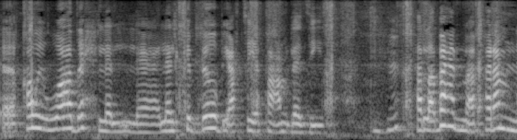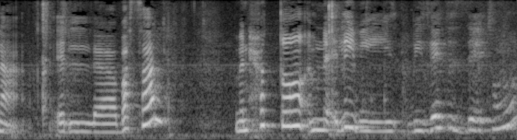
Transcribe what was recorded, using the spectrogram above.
آه، قوي وواضح لل- للكبة وبيعطيها طعم لذيذ. هلأ بعد ما فرمنا البصل بنحطه بنقليه بزيت الزيتون.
